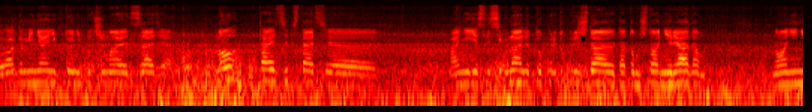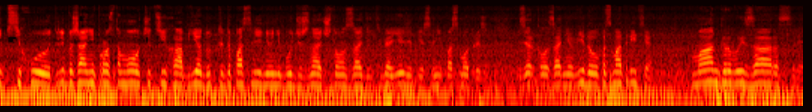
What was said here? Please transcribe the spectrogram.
Благо меня никто не поджимает сзади. Но тайцы, кстати, они если сигналят, то предупреждают о том, что они рядом. Но они не психуют. Либо же они просто молча, тихо объедут. Ты до последнего не будешь знать, что он сзади тебя едет, если не посмотришь в зеркало заднего вида. Вы посмотрите. Мангровые заросли.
